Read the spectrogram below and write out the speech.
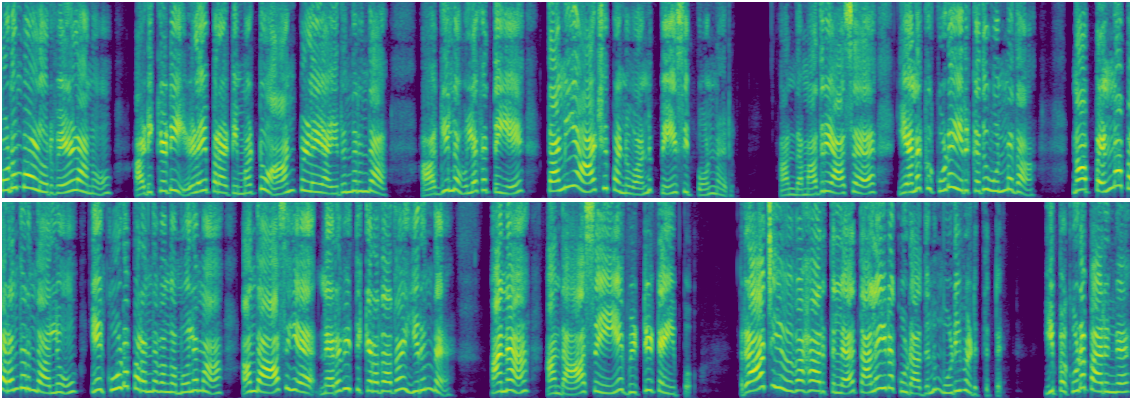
கொடும்பாளூர் வேளானும் அடிக்கடி இளைய பிராட்டி மட்டும் ஆண் பிள்ளையா இருந்திருந்தா அகில உலகத்தையே தனியா ஆட்சி பண்ணுவான்னு பேசிப்போன்னாரு. அந்த மாதிரி ஆசை எனக்கு கூட இருக்கிறது உண்மைதான். நான் பெண்ணா பிறந்திருந்தாலும் என் கூட பிறந்தவங்க மூலமா அந்த ஆசைய நிறைவேற்றிக்கிறதா தான் இருந்தேன். ஆனா அந்த ஆசையே விட்டுட்டேன் இப்போ. ராஜ்ய விவகாரத்துல தலையிடக்கூடாதுன்னு முடிவெடுத்துட்டேன். இப்ப கூட பாருங்க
